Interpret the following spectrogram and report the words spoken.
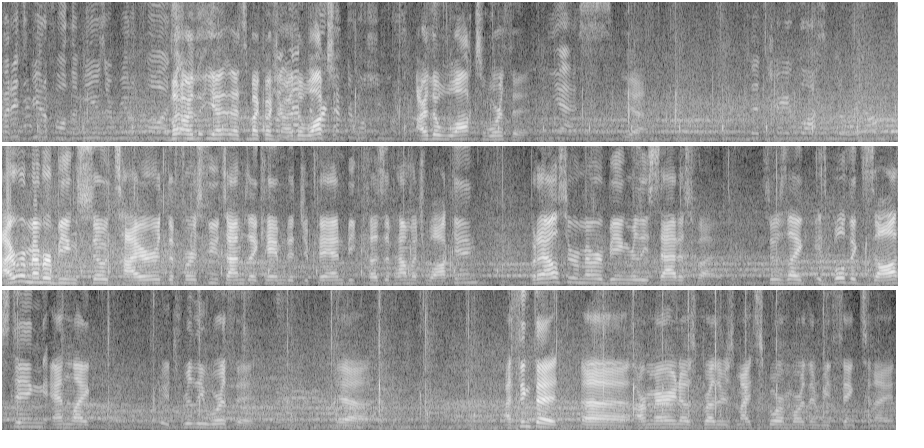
But it's beautiful. The views are beautiful. It's but are the yeah? That's my question. Are the walks wear comfortable shoes. are the walks worth it? Yes. Yeah. The cherry blossoms are worth I remember being so tired the first few times I came to Japan because of how much walking, but I also remember being really satisfied. So it was like it's both exhausting and like it's really worth it. Yeah. I think that uh, our Marinos brothers might score more than we think tonight.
